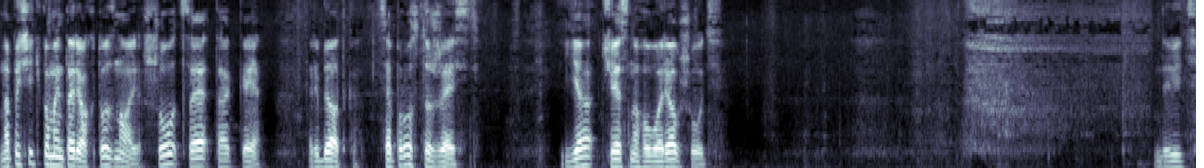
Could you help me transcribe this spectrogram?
напишіть в коментарях, хто знає, що це таке. Ребятка, це просто жесть. Я, чесно говоря, в шоці. Дивіться.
